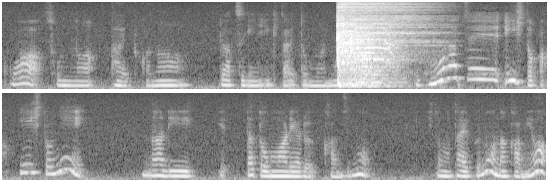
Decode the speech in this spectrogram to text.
子はそんなタイプかな。では次に行きたいと思います。友達いい人か。いい人になりだと思われる感じの人のタイプの中身は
